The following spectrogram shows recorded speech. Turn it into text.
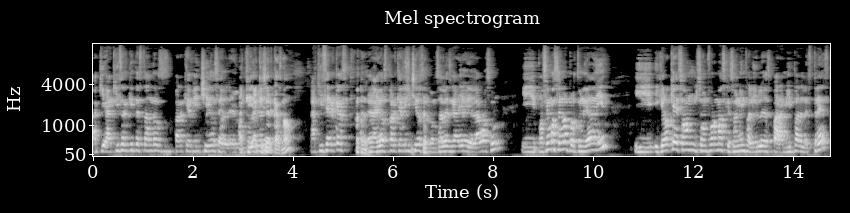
Aquí, aquí cerquita están dos parques bien chidos. El, el Aquí, aquí cercas, ¿no? Aquí cercas eh, hay dos parques bien chidos, el González Gallo y el Agua Azul. Y pues hemos tenido la oportunidad de ir. Y, y creo que son, son formas que son infalibles para mí, para el estrés.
